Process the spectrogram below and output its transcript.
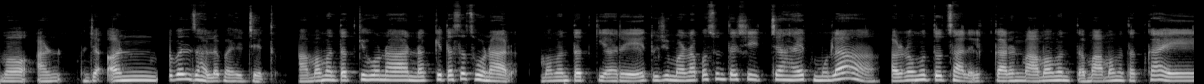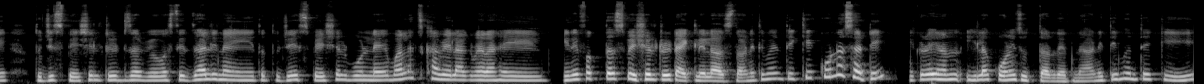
म्हणजे अनबल झालं पाहिजेत. मामा म्हणतात की होणार नक्की तसंच होणार. मामा म्हणतात की अरे तुझी मनापासून तशी इच्छा आहेत मुला. अर्णव म्हणतो चालेल. कारण मामा म्हणतात मामा म्हणतात काय आहे, तुझी स्पेशल ट्रीट जर व्यवस्थित झाली नाही तर तुझे स्पेशल बोलणे मलाच खावे लागणार आहे. हिने फक्त स्पेशल ट्रीट ऐकलेलं असतं आणि ती म्हणते की कोणासाठी? इकडे हिला कोणीच उत्तर देत नाही आणि ती म्हणते की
